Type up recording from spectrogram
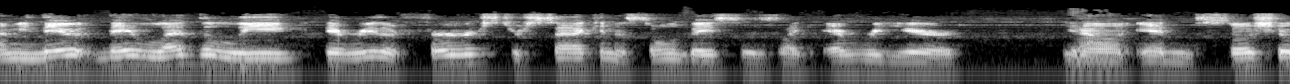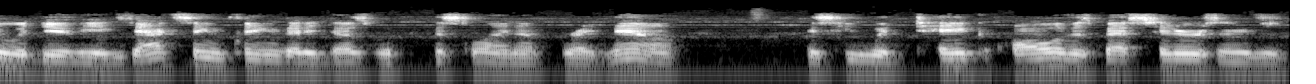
I mean, they they led the league. They were either first or second in stolen bases like every year, you know. And Scioscia would do the exact same thing that he does with this lineup right now, is he would take all of his best hitters and just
